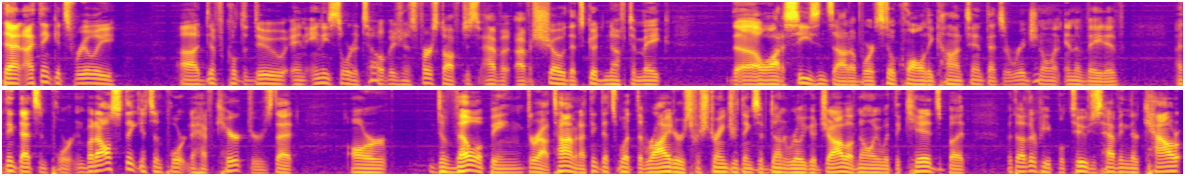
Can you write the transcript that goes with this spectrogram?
that I think it's really uh, difficult to do in any sort of television is first off, just have a, have a show that's good enough to make the, a lot of seasons out of, where it's still quality content that's original and innovative. I think that's important, but I also think it's important to have characters that are developing throughout time, and I think that's what the writers for Stranger Things have done a really good job of, not only with the kids, but with other people too, just having their cow-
